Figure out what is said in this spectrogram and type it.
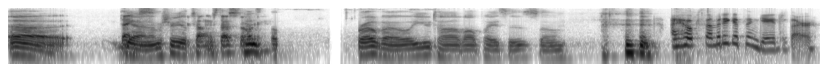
uh, yeah, Thanks and I'm sure you're telling us that story. Provo, Utah of all places. So I hope somebody gets engaged there.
